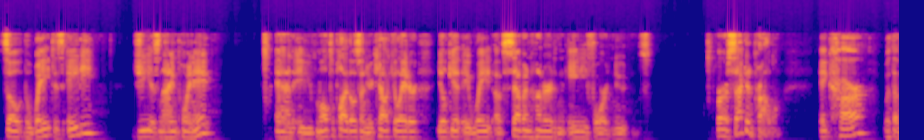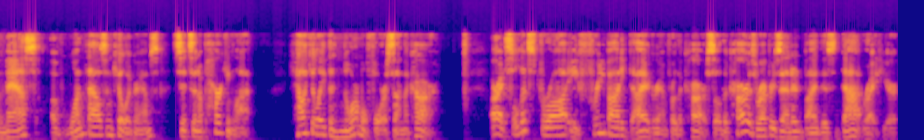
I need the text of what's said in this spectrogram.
So the weight is 80, g is 9.8, and you multiply those on your calculator, you'll get a weight of 784 newtons. For our second problem, a car with a mass of 1,000 kilograms sits in a parking lot. Calculate the normal force on the car. All right, so let's draw a free body diagram for the car. So the car is represented by this dot right here.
